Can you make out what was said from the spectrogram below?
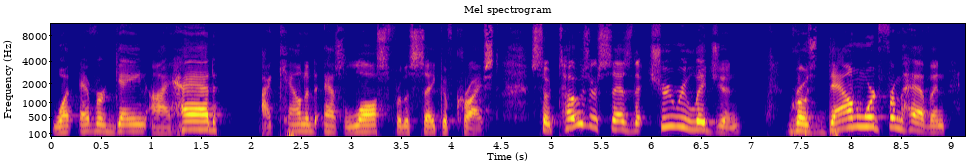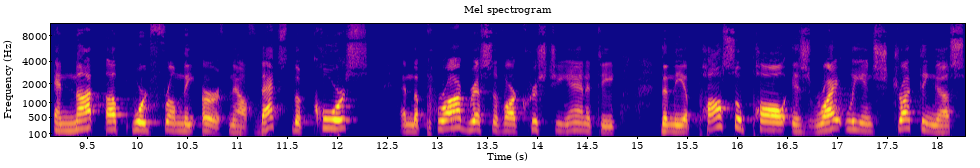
whatever gain I had, I counted as loss for the sake of Christ. So Tozer says that true religion grows downward from heaven and not upward from the earth. Now, if that's the course and the progress of our Christianity, then the apostle Paul is rightly instructing us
